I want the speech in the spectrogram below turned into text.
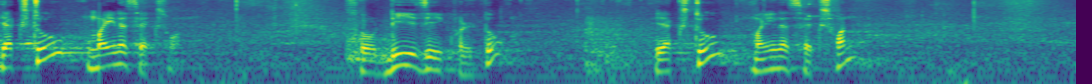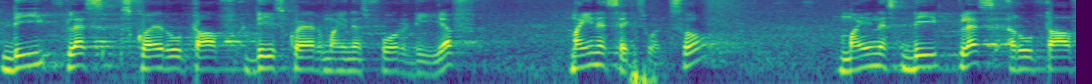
x2 minus x1 So d is equal to x2 minus x1 d plus square root of d square minus 4 df minus x1. So minus d plus root of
